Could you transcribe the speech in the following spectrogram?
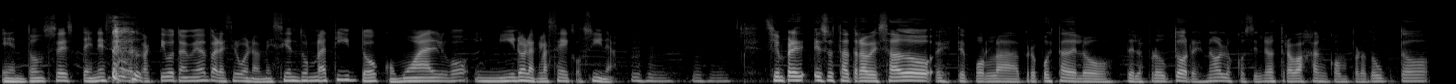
Entonces tenés el atractivo también para decir, bueno, me siento un ratito, como algo y miro la clase de cocina. Siempre eso está atravesado este, por la propuesta de los, de los productores, ¿no? Los cocineros trabajan con producto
